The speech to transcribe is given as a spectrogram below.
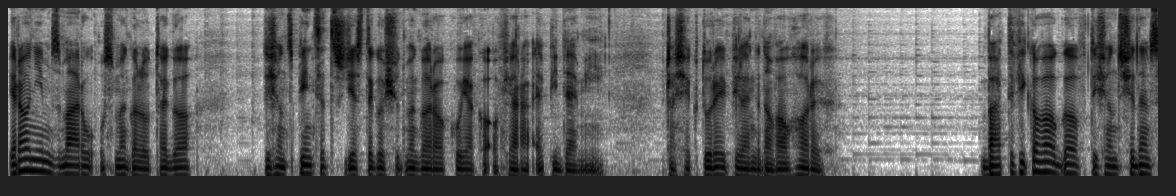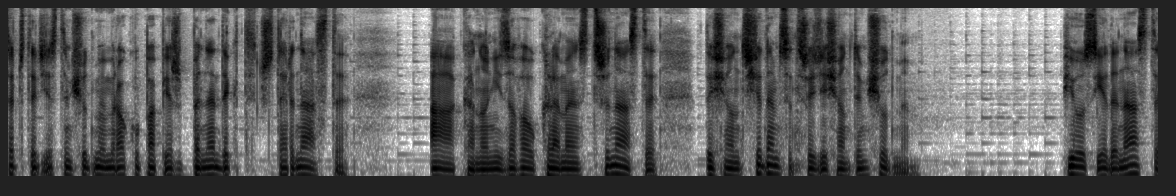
Hieronim zmarł 8 lutego 1537 roku jako ofiara epidemii, w czasie której pielęgnował chorych. Beatyfikował go w 1747 roku papież Benedykt XIV, a kanonizował Klemens XIII w 1767. Pius XI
